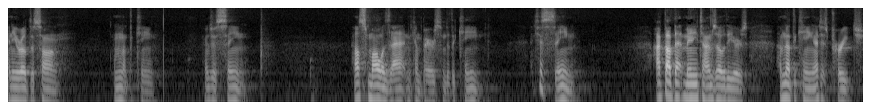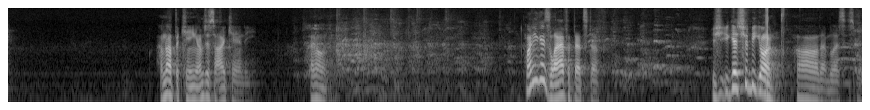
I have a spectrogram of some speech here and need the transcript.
And he wrote the song, I'm not the king, I just sing. How small is that in comparison to the king? I just sing. I've thought that many times over the years. I'm not the king, I just preach. I'm not the king, I'm just eye candy. I don't. Why do you guys laugh at that stuff? You, you guys should be going, oh, that blesses me.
